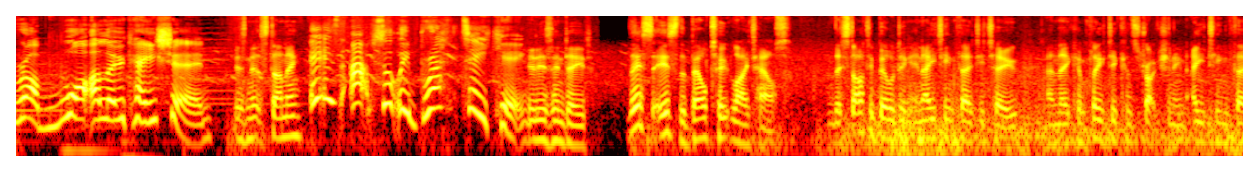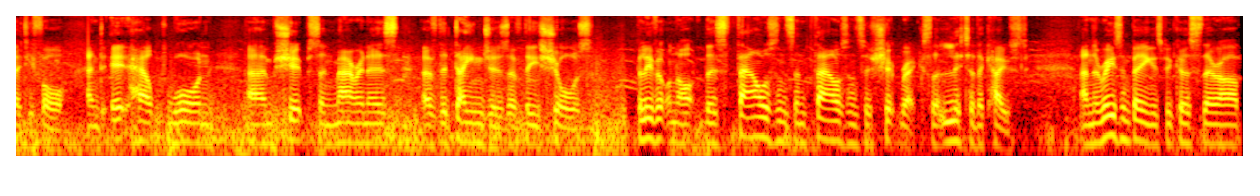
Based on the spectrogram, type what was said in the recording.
Rob, what a location! Isn't it stunning? It is absolutely breathtaking. It is indeed. This is the Belle Tout Lighthouse. They started building in 1832 and they completed construction in 1834 and it helped warn um, ships and mariners of the dangers of these shores. Believe it or not, there's thousands and thousands of shipwrecks that litter the coast and the reason being is because there are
